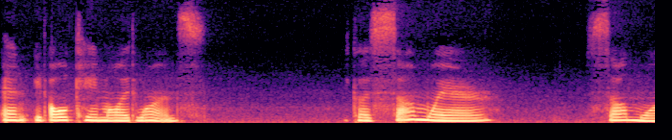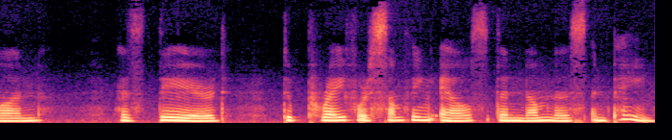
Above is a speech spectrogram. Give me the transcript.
and it all came all at once because somewhere someone has dared to pray for something else than numbness and pain.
